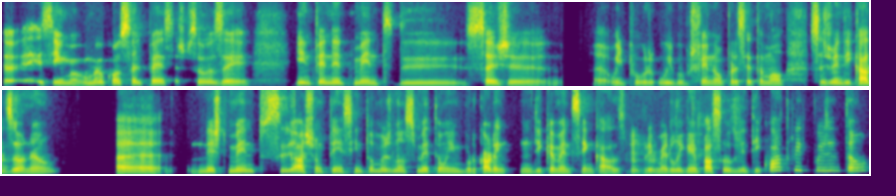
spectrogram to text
eh, assim, o meu, o meu conselho para essas pessoas é, independentemente de seja eh, o ibuprofeno ou o paracetamol sejam indicados ou não, ah, neste momento, se acham que têm sintomas, não se metam a emborcar em medicamentos em casa. Uhum. Primeiro liguem para a saúde 24 e depois então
